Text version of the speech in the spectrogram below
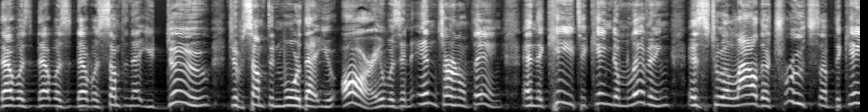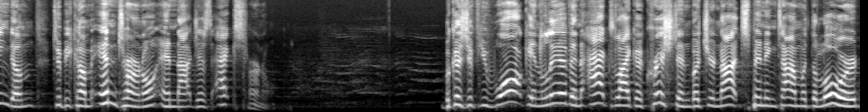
that was that was that was something that you do to something more that you are. It was an internal thing. And the key to kingdom living is to allow the truths of the kingdom to become internal and not just external. Because if you walk and live and act like a Christian, but you're not spending time with the Lord,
